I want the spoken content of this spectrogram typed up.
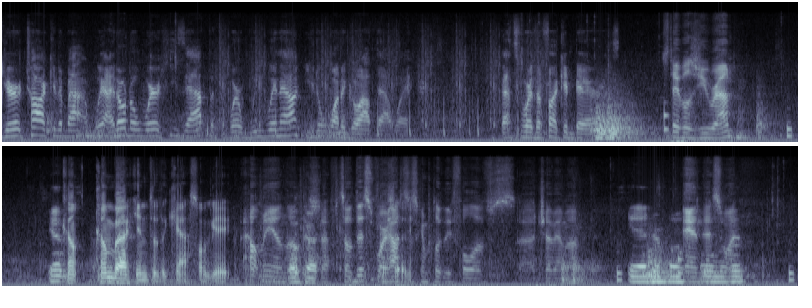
you're talking about. I don't know where he's at, but where we went out, you don't want to go out that way. That's where the fucking bear is. Staples, you round? Yep. Come come back into the castle gate. Help me on the Okay. other stuff. So this warehouse Sorry. is completely full of uh, treb ammo. Yeah, they're both And this of one. it.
